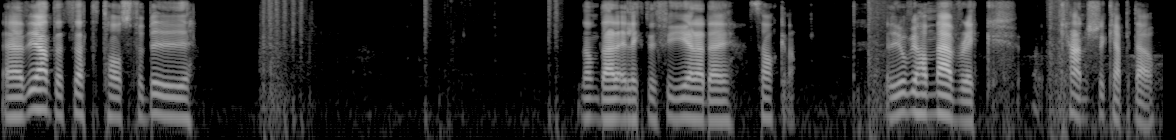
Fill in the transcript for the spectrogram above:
Eh, vi har inte ett sätt att ta oss förbi de där elektrifierade sakerna. Eller jo, vi har Maverick. Kanske Capitao.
